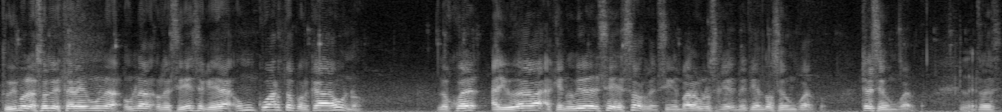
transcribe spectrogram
tuvimos la suerte de estar en una, una residencia que era un cuarto por cada uno, lo cual ayudaba a que no hubiera ese desorden. Sin embargo, algunos se metían 12 en un cuarto, 13 en un cuarto. Entonces,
